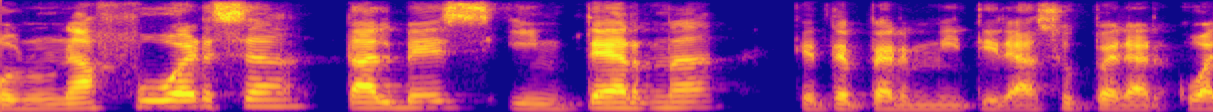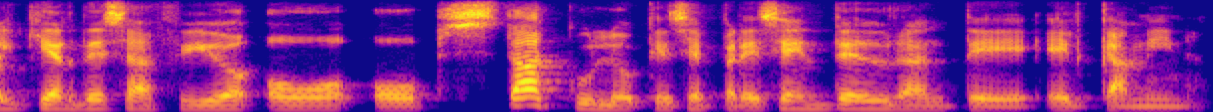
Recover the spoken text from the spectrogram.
con una fuerza tal vez interna que te permitirá superar cualquier desafío o obstáculo que se presente durante el camino.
